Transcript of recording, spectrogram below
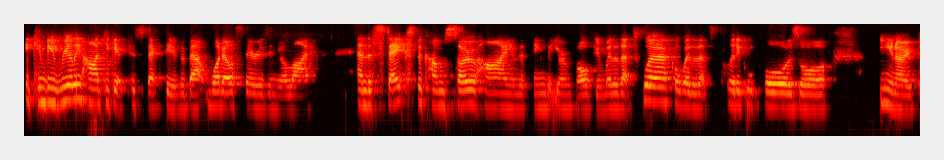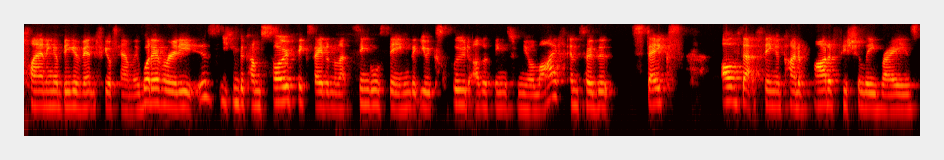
it can be really hard to get perspective about what else there is in your life. And the stakes become so high in the thing that you're involved in, whether that's work or whether that's political cause or you know, planning a big event for your family, whatever it is, you can become so fixated on that single thing that you exclude other things from your life. And so the stakes of that thing are kind of artificially raised.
